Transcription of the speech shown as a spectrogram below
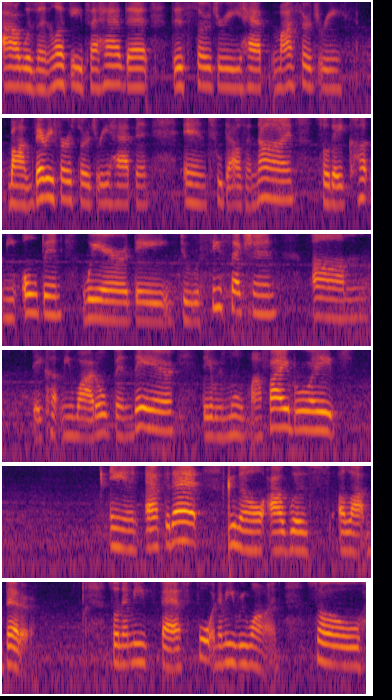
I wasn't lucky to have that. This surgery had my surgery my very first surgery happened in 2009 so they cut me open where they do a c-section. Um, they cut me wide open there. They removed my fibroids. And after that you know i was a lot better. So let me fast forward let me rewind so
